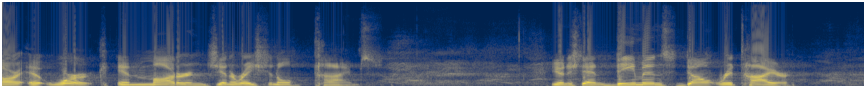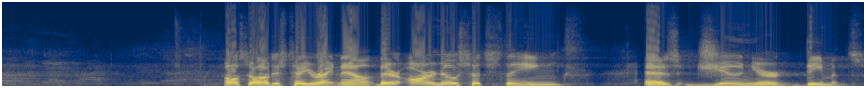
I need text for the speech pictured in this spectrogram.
are at work in modern generational times. You understand? Demons don't retire. Also, I'll just tell you right now there are no such things as junior demons.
